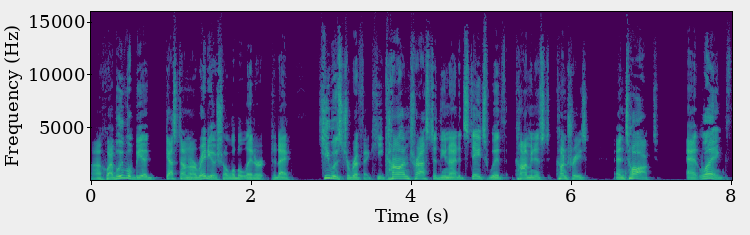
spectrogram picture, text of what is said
uh, who I believe will be a guest on our radio show a little bit later today. He was terrific. He contrasted the United States with communist countries and talked at length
